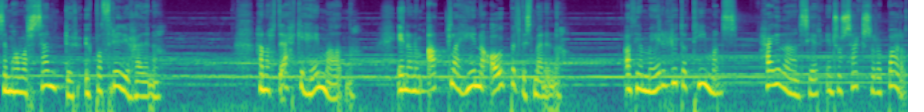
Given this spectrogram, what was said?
sem hann var sendur upp á þriðjuhæðina. Hann átti ekki heima þarna, innan um alla hina ofbeldismennina, að því að meiri hluta tímans hegði hann sér eins og sex ára barn.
